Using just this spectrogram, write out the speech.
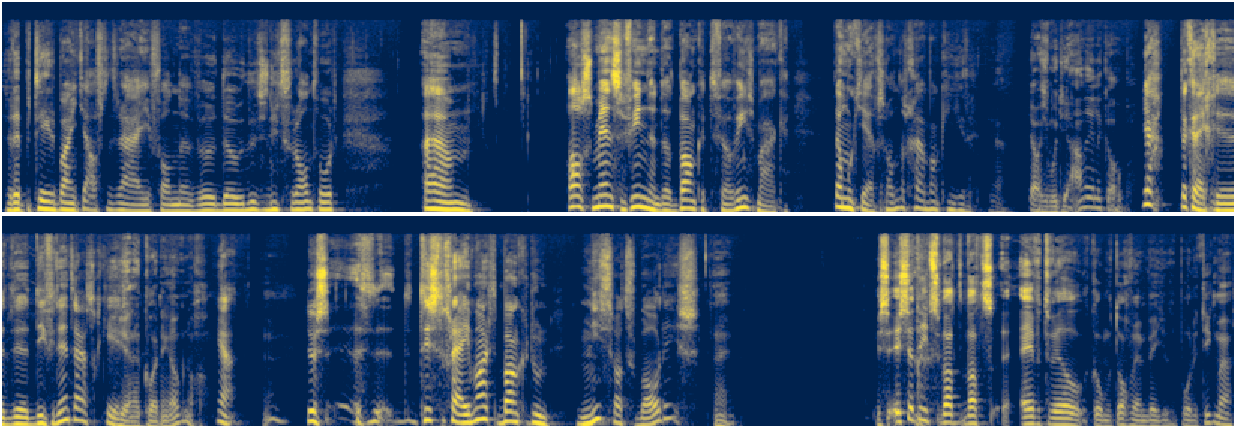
repeteerbandje af te draaien van uh, dit is niet verantwoord. Um, als mensen vinden dat banken te veel winst maken, dan moet je ergens anders gaan bankieren. Ja, ja je moet die aandelen kopen. Ja, dan krijg je de dividend uitgekeerd. Ja, een korting ook nog. Ja. Hm. Dus het is de vrije markt. Banken doen niets wat verboden is. Nee. Is, is dat iets wat, wat eventueel, komen we toch weer een beetje op de politiek, maar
